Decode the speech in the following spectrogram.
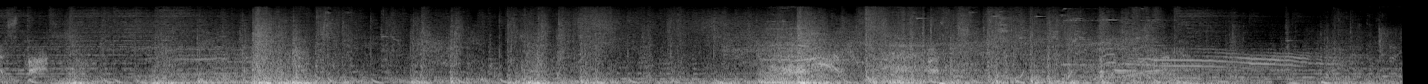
Press.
